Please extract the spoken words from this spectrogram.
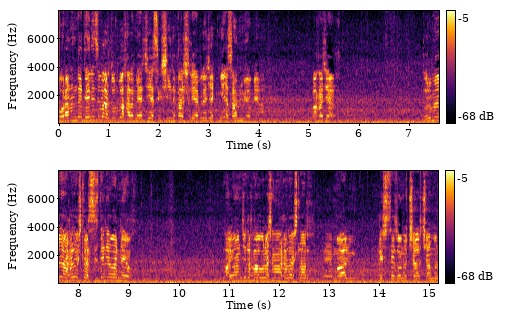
Oranın da denizi var. Dur bakalım Erciyes'in şeyini karşılayabilecek mi? Sanmıyorum yani. Bakacak. Durum öyle arkadaşlar. Sizde ne var ne yok? Hayvancılıkla uğraşan arkadaşlar malum kış sezonu çar çamur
